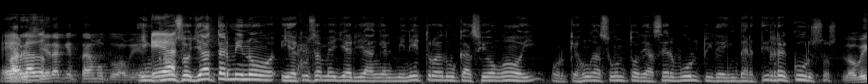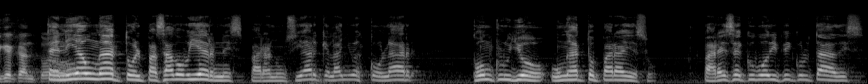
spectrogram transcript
Pareciera que estamos todavía. Incluso ya terminó, y escúchame Yerian, el ministro de Educación hoy, porque es un asunto de hacer bulto y de invertir recursos. Lo vi que cantó. Tenía un acto el pasado viernes para anunciar que el año escolar concluyó un acto para eso. Parece que hubo dificultades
